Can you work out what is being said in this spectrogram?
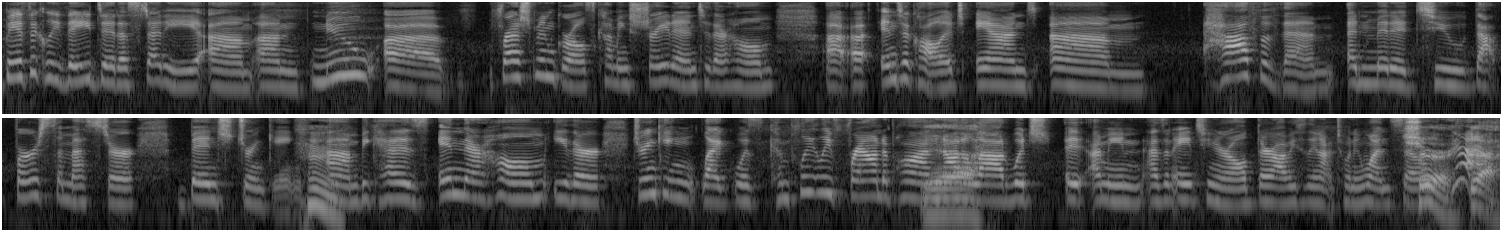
basically they did a study um, on new uh, freshman girls coming straight into their home uh, uh, into college and um, half of them admitted to that first semester binge drinking Hmm. um, because in their home either drinking like was completely frowned upon not allowed which i I mean as an 18 year old they're obviously not 21 so Sure. Yeah.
